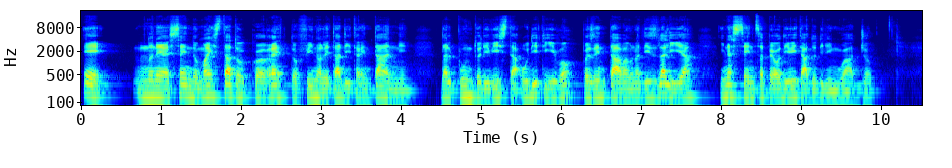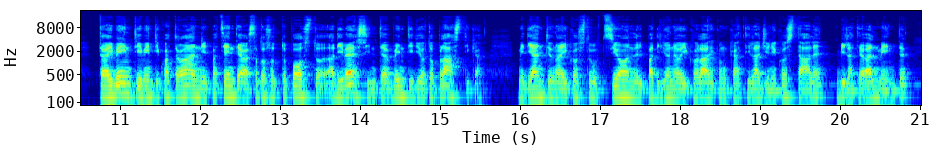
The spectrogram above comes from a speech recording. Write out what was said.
e non essendo mai stato corretto fino all'età di 30 anni dal punto di vista uditivo, presentava una dislalia in assenza però di ritardo di linguaggio. Tra i 20 e i 24 anni il paziente era stato sottoposto a diversi interventi di otoplastica mediante una ricostruzione del padiglione auricolare con cartilagine costale, bilateralmente,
